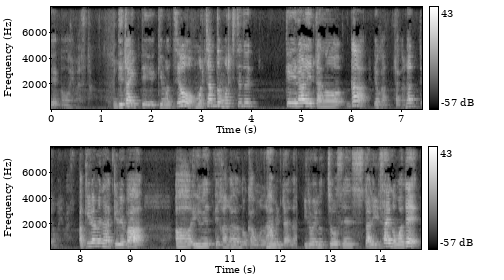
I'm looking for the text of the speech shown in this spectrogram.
いって思いました出たいっていう気持ちをもちゃんと持ち続けられたのが良かったかなって思います。諦めなければああ夢って叶うのかもなみたいな。いろいろ挑戦したり最後まで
